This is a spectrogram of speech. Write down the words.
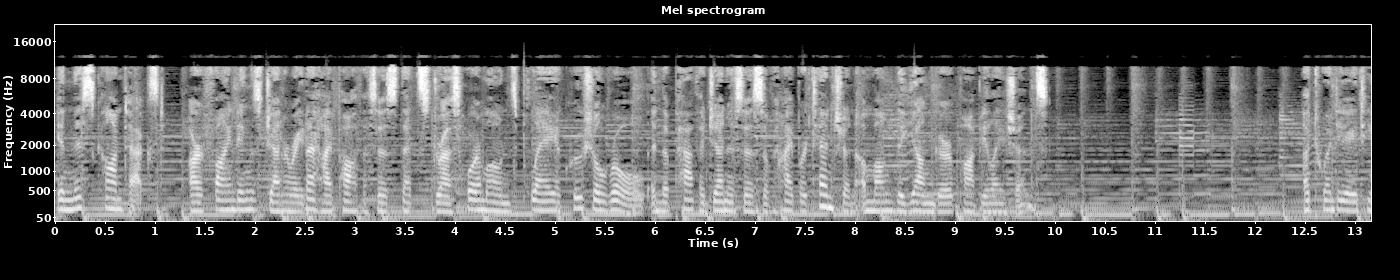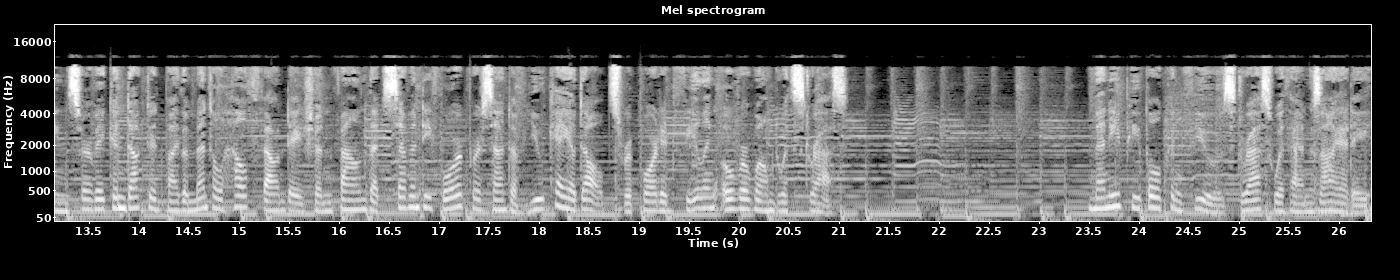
in this context, our findings generate a hypothesis that stress hormones play a crucial role in the pathogenesis of hypertension among the younger populations. A 2018 survey conducted by the Mental Health Foundation found that 74% of UK adults reported feeling overwhelmed with stress. Many people confuse stress with anxiety,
